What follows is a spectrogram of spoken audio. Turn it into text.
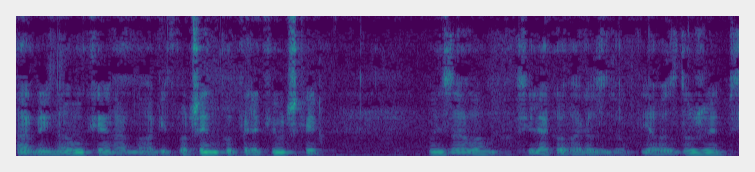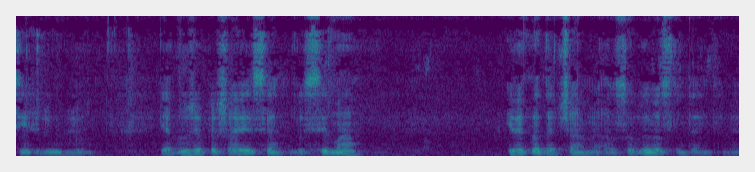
гарної науки, гарного відпочинку, переключки. Ну і загалом всілякого гаразду. Я вас дуже всіх люблю. Я дуже пишаюся усіма і викладачами, а особливо студентами.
